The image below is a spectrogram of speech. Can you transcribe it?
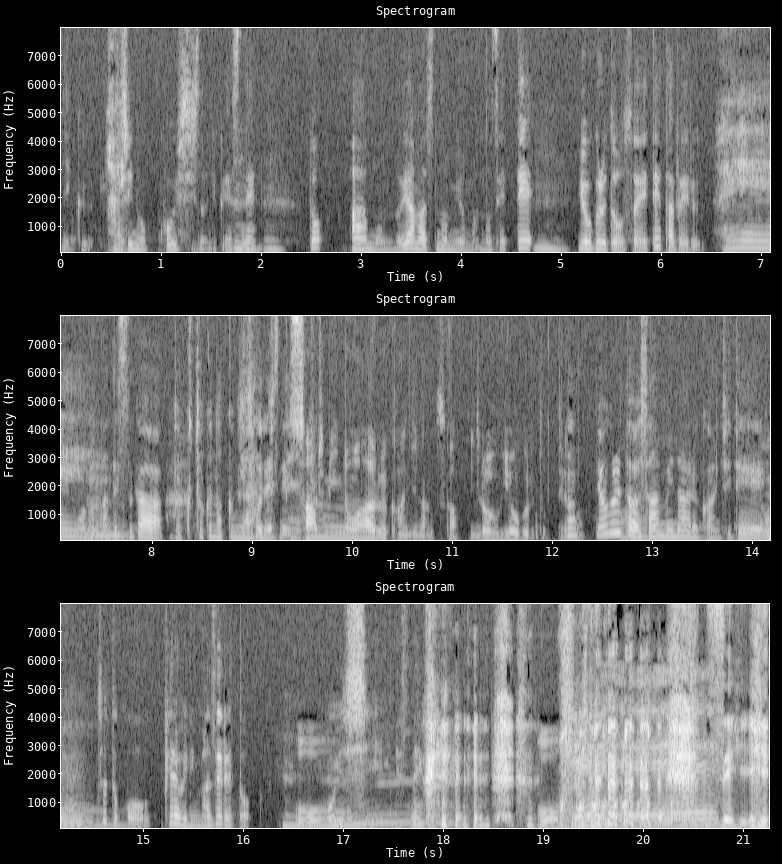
肉、はい。羊の子牛の肉ですね、うんと、アーモンドや松の実を乗せてう、ん。ヨーグルトを添えて食べるも。のなんですが、独特な組み合わせですね。酸味のある感じなんですか？ヨヨーグルトっていううん。のは。ヨーグルトは酸味のある感じで、うん。ちょっとこう、ピラフに混ぜると美味しいですね。ぜひ、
